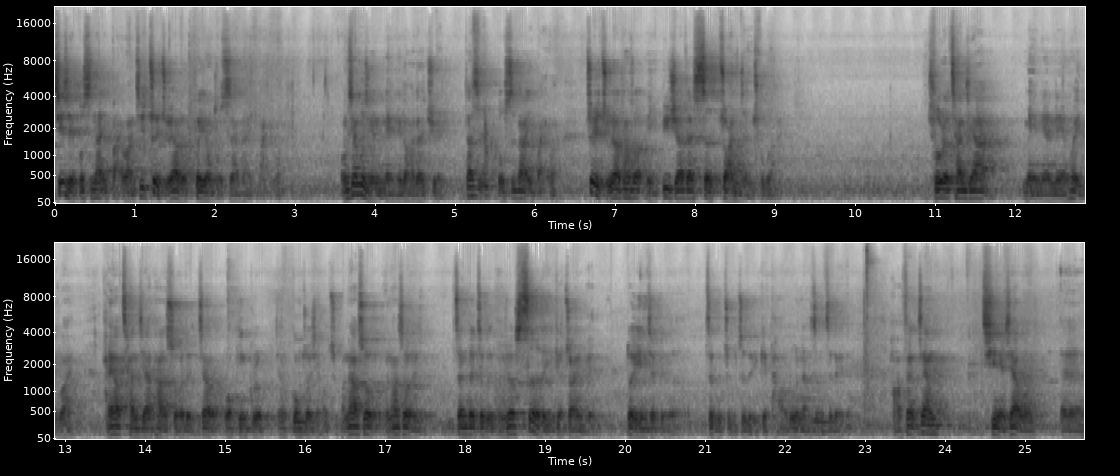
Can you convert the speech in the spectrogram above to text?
其实也不是那一百万，其实最主要的费用不是在那一百万。我们现在目前每年都还在捐，但是不是那一百万，最主要他说你必须要再设专人出来，除了参加每年年会以外。还要参加他的所谓的叫 working group，叫工作小组。那时候我那时候针对这个，我就设了一个专员，对应这个这个组织的一个讨论啊什么之类的。好，这这样七年下来，我呃，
